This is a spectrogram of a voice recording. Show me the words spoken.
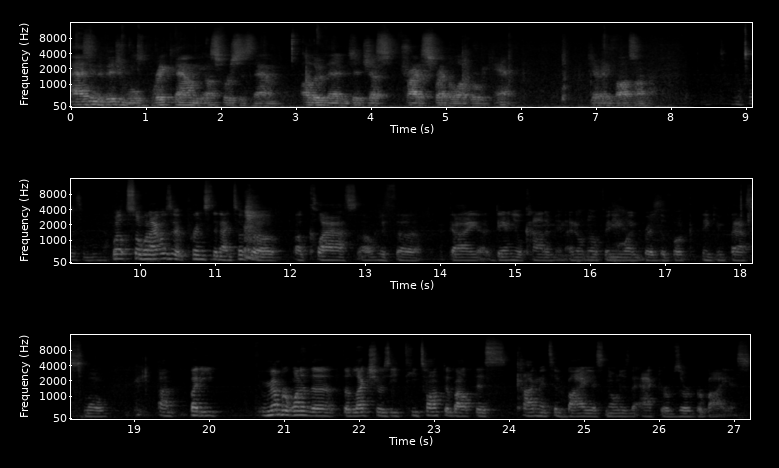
as individuals break down the us versus them other than to just try to spread the love where we can. Do you have any thoughts on that? Well, so when I was at Princeton, I took a, a class uh, with a guy, uh, Daniel Kahneman. I don't know if anyone read the book Thinking Fast, Slow. Um, but he, remember one of the, the lectures, he, he talked about this cognitive bias known as the actor observer bias.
